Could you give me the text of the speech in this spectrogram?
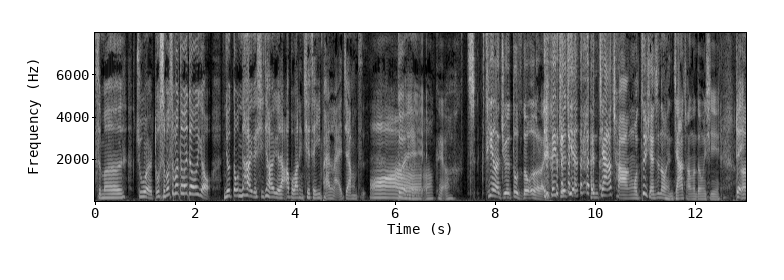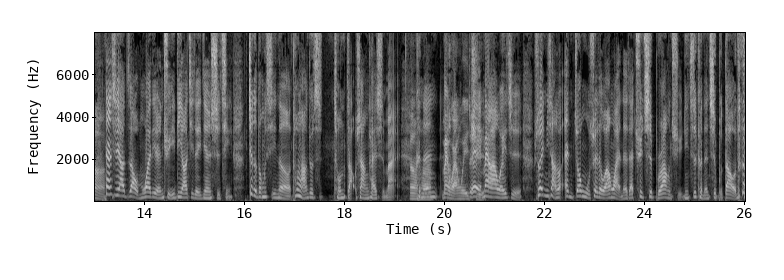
什么猪耳朵，什么什么东西都有，你就东挑一个西挑一个，然后阿伯帮你切成一盘来这样子。哇，对，OK 啊。听了觉得肚子都饿了，也可以觉得很家常。我最喜欢是那种很家常的东西。对，嗯、但是要知道，我们外地人去一定要记得一件事情：这个东西呢，通常就是从早上开始卖，嗯、可能卖完为止。对，卖完为止。所以你想说，哎，你中午睡得晚晚的再去吃 brunch，你是可能吃不到的。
